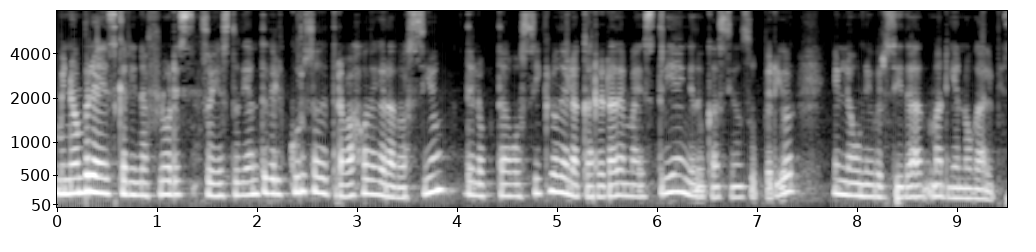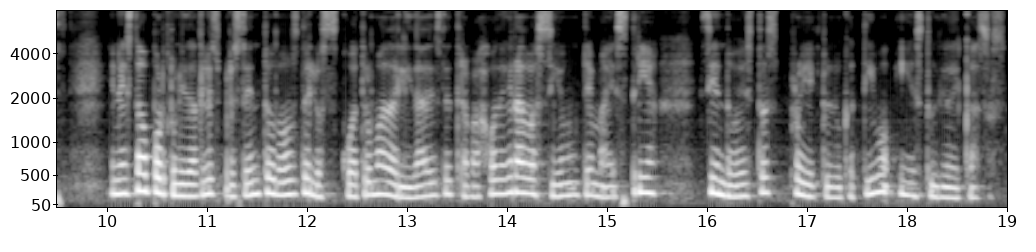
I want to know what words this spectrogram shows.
Mi nombre es Karina Flores, soy estudiante del curso de trabajo de graduación del octavo ciclo de la carrera de maestría en educación superior en la Universidad Mariano Galvez. En esta oportunidad les presento dos de las cuatro modalidades de trabajo de graduación de maestría, siendo estos proyecto educativo y estudio de casos.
